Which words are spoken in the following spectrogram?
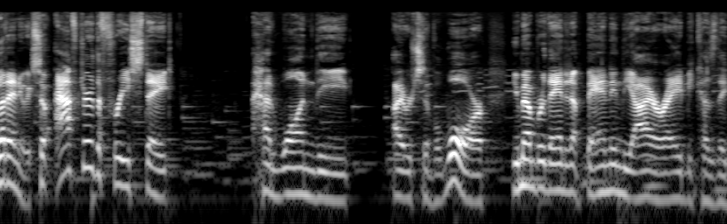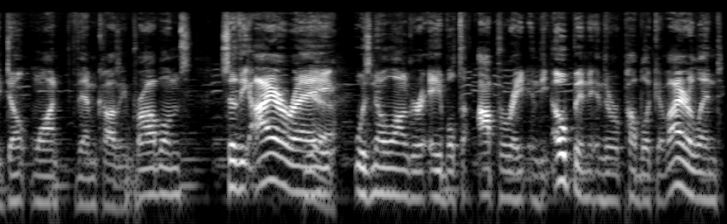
But anyway, so after the Free State had won the Irish Civil War, you remember they ended up banning the IRA because they don't want them causing problems. So the IRA Yeah. was no longer able to operate in the open in the Republic of Ireland.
